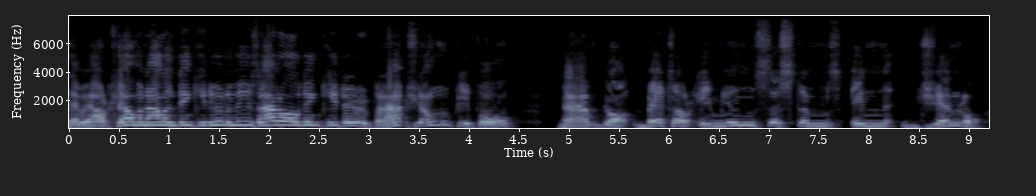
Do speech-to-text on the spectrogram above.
There we are. Kelvin Allen Dinky Doo, Louise Harold Dinky Doo. Perhaps young people have got better immune systems in general.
